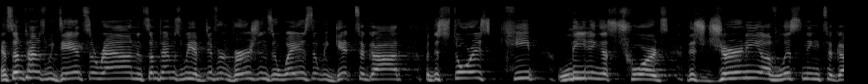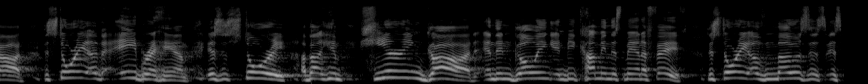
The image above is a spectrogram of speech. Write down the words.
And sometimes we dance around, and sometimes we have different versions and ways that we get to God, but the stories keep leading us towards this journey of listening to God. The story of Abraham is a story about him hearing God and then going and becoming this man of faith. The story of Moses is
